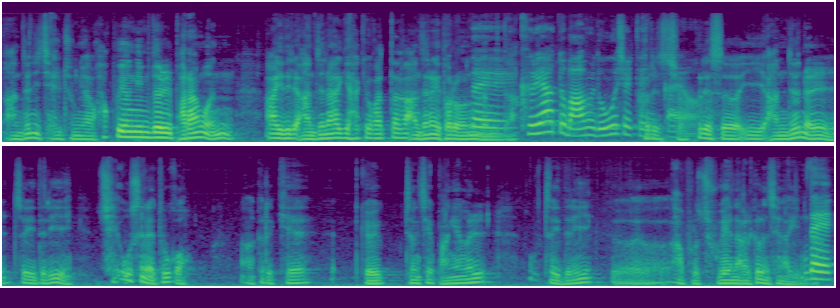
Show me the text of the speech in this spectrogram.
안전이 제일 중요하고 학부형님들 바람은 아이들이 안전하게 학교 갔다가 안전하게 돌아오는 네. 겁니다. 그래야 또 마음을 놓으실 테니까요. 그렇죠. 그래서 이 안전을 저희들이 최우선에 두고 아, 그렇게 교육 정책 방향을 저희들이 그 앞으로 추구해 나갈 그런 생각입니다. 네,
